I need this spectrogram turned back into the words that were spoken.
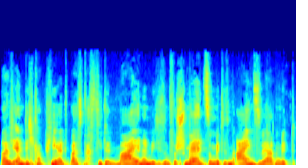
Dann habe ich endlich kapiert, was, was die denn meinen mit diesem Verschmelzung, mit diesem Einswerden, mit,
